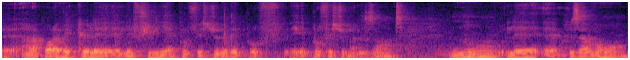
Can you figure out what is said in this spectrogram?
euh, en rapport avec les, filières professionnelles et, professionnalisantes, nous les avons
